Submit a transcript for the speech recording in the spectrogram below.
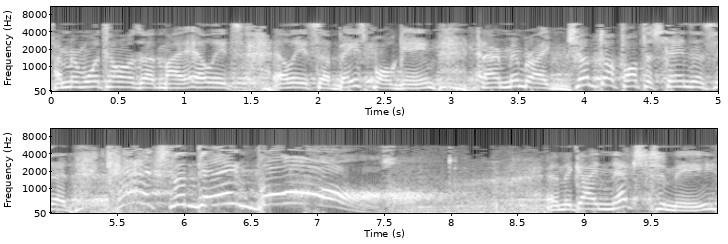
I remember one time I was at my Elliot's, Elliot's uh, baseball game, and I remember I jumped up off the stands and said, catch the dang ball! And the guy next to me,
